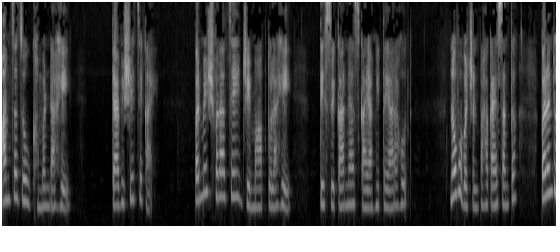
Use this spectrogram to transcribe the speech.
आमचा जो घमंड आहे त्याविषयीचे काय? परमेश्वराचे जे माप तुला आहे ते स्वीकारण्यास काय आम्ही तयार आहोत? नवं वचन पहा काय सांगतं परंतु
